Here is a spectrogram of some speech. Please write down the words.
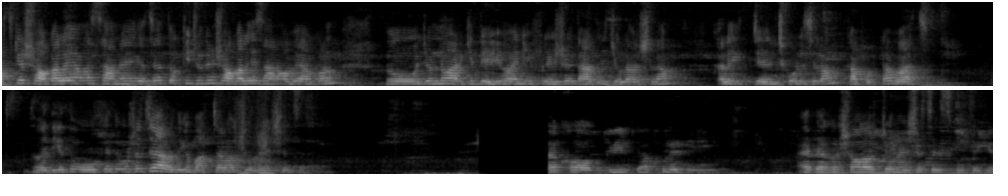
আজকে সকালে আমার স্নান হয়ে গেছে, তো কিছুদিন সকালেই স্নান হবে এখন। তো ওই জন্য আর কি দেরি হয়নি ফ্রেশ হয়ে তাড়াতাড়ি চলে আসলাম। খালি চেঞ্জ করেছিলাম কাপড়টা বাজ তো এদিকে তো ও খেতে বসেছে আর ওদিকে বাচ্চারাও চলে এসেছে। দেখো গ্রিলটা খুলে দিই। এই দেখো, সব চলে এসেছে স্কুল থেকে।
